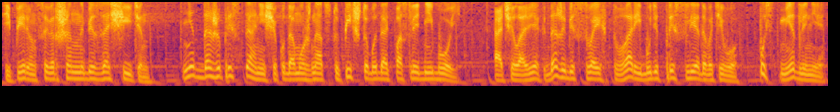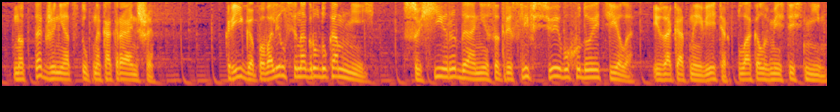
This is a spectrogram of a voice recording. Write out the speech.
Теперь он совершенно беззащитен. Нет даже пристанища, куда можно отступить, чтобы дать последний бой – а человек даже без своих тварей будет преследовать его, пусть медленнее, но так же неотступно, как раньше. Крига повалился на груду камней. Сухие рыдания сотрясли все его худое тело, и закатный ветер плакал вместе с ним.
